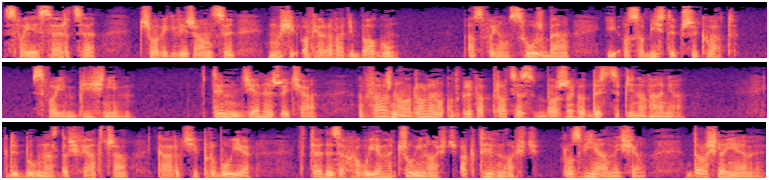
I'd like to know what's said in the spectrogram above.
Swoje serce człowiek wierzący musi ofiarować Bogu, a swoją służbę i osobisty przykład swoim bliźnim. W tym dziele życia ważną rolę odgrywa proces Bożego dyscyplinowania. Gdy Bóg nas doświadcza, karci, próbuje, wtedy zachowujemy czujność, aktywność, rozwijamy się, doroślejemy.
